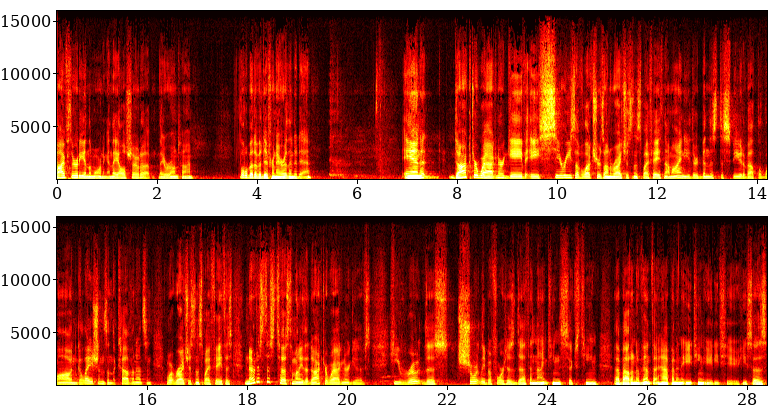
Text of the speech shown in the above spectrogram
5:30 in the morning, and they all showed up. They were on time. A little bit of a different era than today. And Dr. Waggoner gave a series of lectures on righteousness by faith. Now, mind you, there had been this dispute about the law in Galatians and the covenants and what righteousness by faith is. Notice this testimony that Dr. Waggoner gives. He wrote this shortly before his death in 1916 about an event that happened in 1882. He says,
